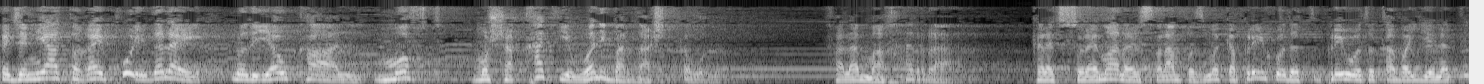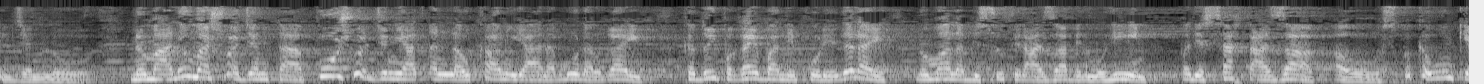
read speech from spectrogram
که جنیات په غیب پوهېدلی نو د یو کال مفت مشقت یې ولې برداشت کولو فلما خره کله چې سلیمان علیه السلام په ځمکه پرېوته تبینت الجنو نو معلومه شوه جن ته پوه شول جنیات ان لو کانو یعلمون الغیب که دوی په غیب باندې پوهېدلی نو ما لبسو فی العذاب المهین په دې سخت عذاب او سپکوونکي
